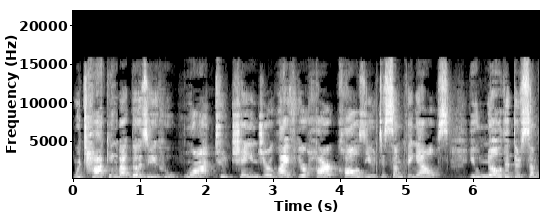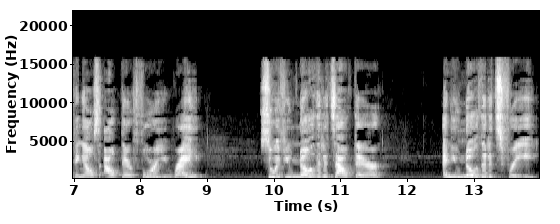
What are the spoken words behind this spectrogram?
We're talking about those of you who want to change your life. Your heart calls you to something else. You know that there's something else out there for you, right? So if you know that it's out there and you know that it's free,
